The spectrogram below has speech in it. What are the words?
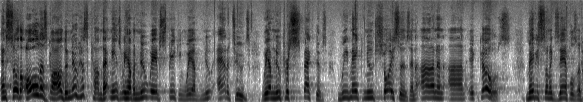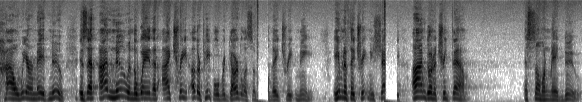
And so the old is gone, the new has come. That means we have a new way of speaking, we have new attitudes, we have new perspectives, we make new choices, and on and on it goes. Maybe some examples of how we are made new is that I'm new in the way that I treat other people, regardless of how they treat me. Even if they treat me shabby, I'm going to treat them as someone made new.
